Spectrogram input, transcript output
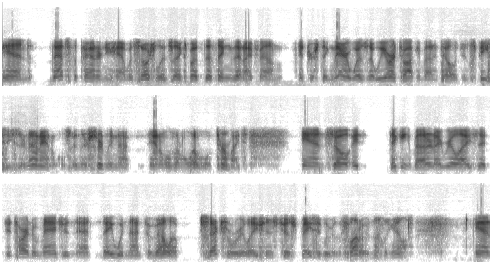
And that's the pattern you have with social insects. But the thing that I found interesting there was that we are talking about intelligent species. They're not animals, and they're certainly not animals on the level of termites. And so it thinking about it, I realized that it's hard to imagine that they would not develop sexual relations just basically for the fun of it, nothing else. And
